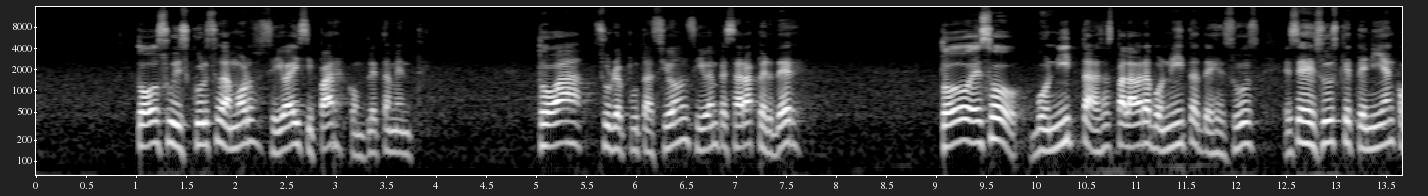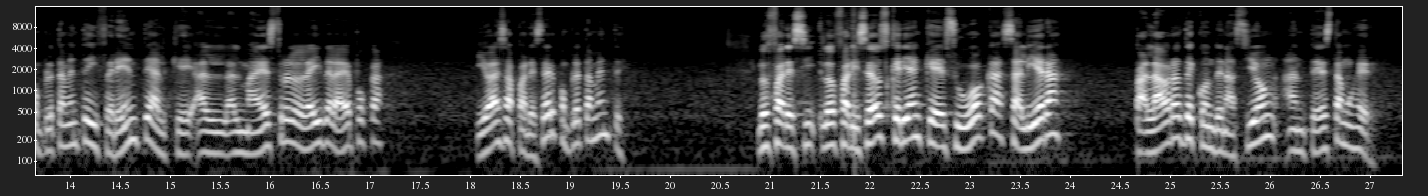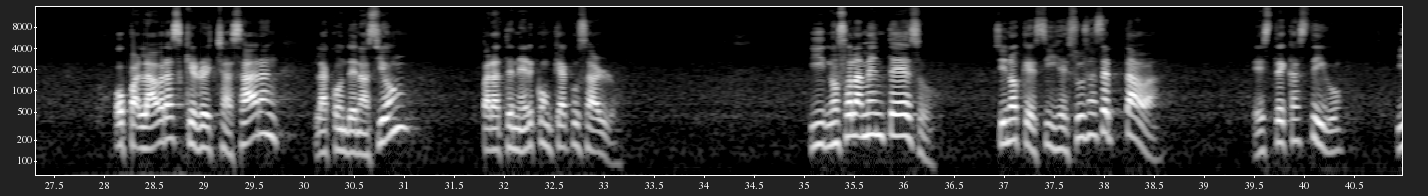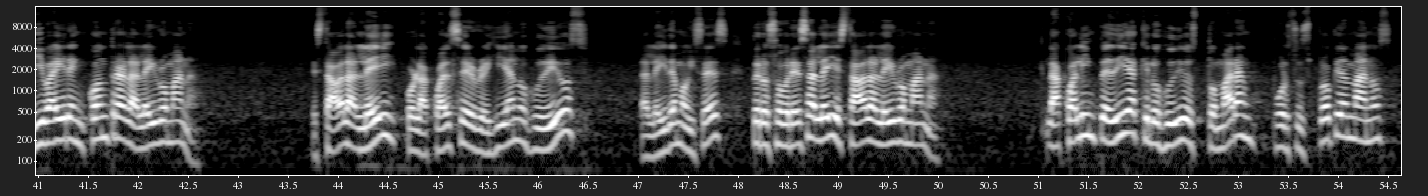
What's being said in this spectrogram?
todo su discurso de amor se iba a disipar completamente. Toda su reputación se iba a empezar a perder. Todo eso bonita, esas palabras bonitas de Jesús, ese Jesús que tenían completamente diferente al, que, al, maestro de la ley de la época, iba a desaparecer completamente. Los, los fariseos querían que de su boca saliera palabras de condenación ante esta mujer o palabras que rechazaran la condenación para tener con qué acusarlo. Y no solamente eso, sino que si Jesús aceptaba este castigo, iba a ir en contra de la ley romana. Estaba la ley por la cual se regían los judíos, la ley de Moisés, pero sobre esa ley estaba la ley romana, la cual impedía que los judíos tomaran por sus propias manos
